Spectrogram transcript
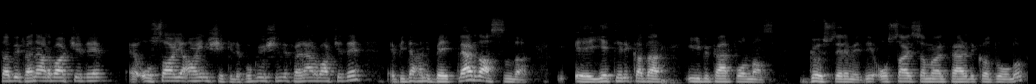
Tabii Fenerbahçe'de e, Osayi aynı şekilde. Bugün şimdi Fenerbahçe'de e, bir de hani bekler de aslında e, yeteri kadar iyi bir performans gösteremedi. Osayi Samuel Ferdi Kadıoğlu.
